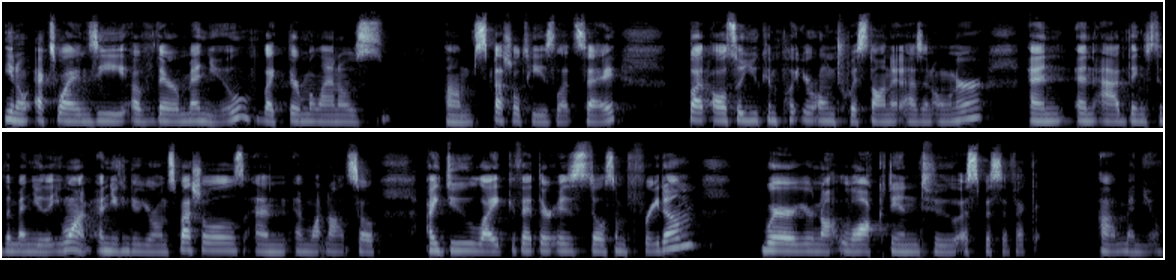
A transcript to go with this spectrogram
you know, X, Y, and Z of their menu, like their Milano's um, specialties, let's say, but also you can put your own twist on it as an owner and and add things to the menu that you want and you can do your own specials and and whatnot so i do like that there is still some freedom where you're not locked into a specific um, menu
